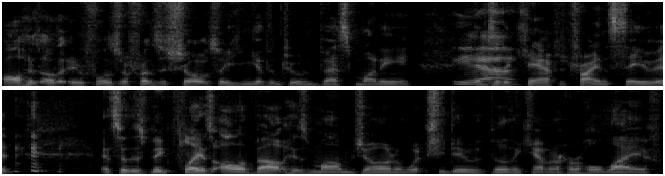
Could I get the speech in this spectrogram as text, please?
all his other influencer friends to show up so he can get them to invest money Yeah. into the camp to try and save it. and so this big play is all about his mom Joan and what she did with building camp in her whole life,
